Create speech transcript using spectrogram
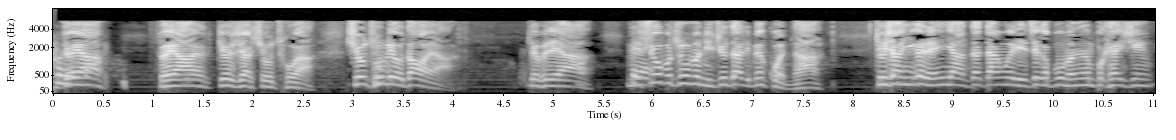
出对呀、呀、对呀、就是要修出啊，修出六道呀，对不对呀？你修不出嘛，你就在里面滚呐、就像一个人一样，在单位里这个部门不开心，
